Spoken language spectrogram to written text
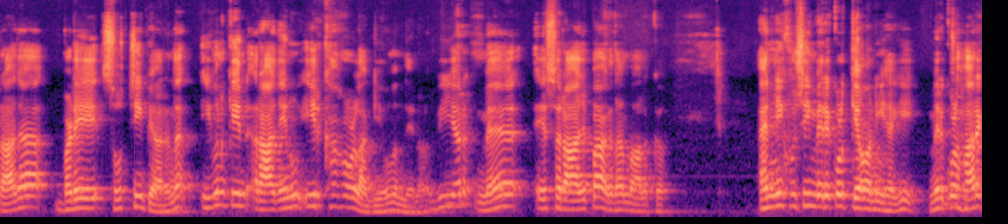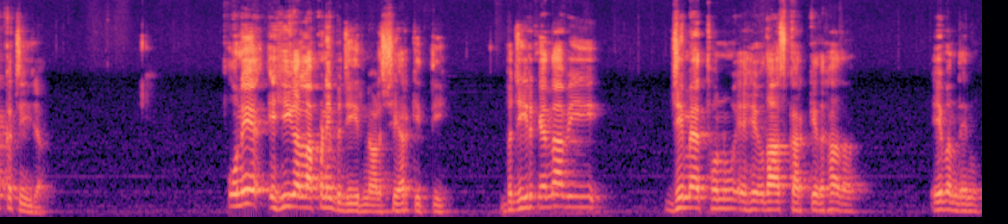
ਰਾਜਾ ਬੜੇ ਸੋਚੀ ਪਿਆ ਰਹਿੰਦਾ। ਈਵਨ ਕਿ ਰਾਜੇ ਨੂੰ ਈਰਖਾ ਹੋਣ ਲੱਗੀ ਉਹ ਬੰਦੇ ਨਾਲ। ਵੀ ਯਾਰ ਮੈਂ ਇਸ ਰਾਜ ਭਾਗ ਦਾ ਮਾਲਕ। ਐਨੀ ਖੁਸ਼ੀ ਮੇਰੇ ਕੋਲ ਕਿਉਂ ਨਹੀਂ ਹੈਗੀ? ਮੇਰੇ ਕੋਲ ਹਰ ਇੱਕ ਚੀਜ਼ ਆ। ਉਹਨੇ ਇਹੀ ਗੱਲ ਆਪਣੇ ਵਜ਼ੀਰ ਨਾਲ ਸ਼ੇਅਰ ਕੀਤੀ। ਵਜ਼ੀਰ ਕਹਿੰਦਾ ਵੀ ਜੇ ਮੈਂ ਤੁਹਾਨੂੰ ਇਹ ਉਦਾਸ ਕਰਕੇ ਦਿਖਾ ਦਾਂ ਇਹ ਬੰਦੇ ਨੂੰ।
